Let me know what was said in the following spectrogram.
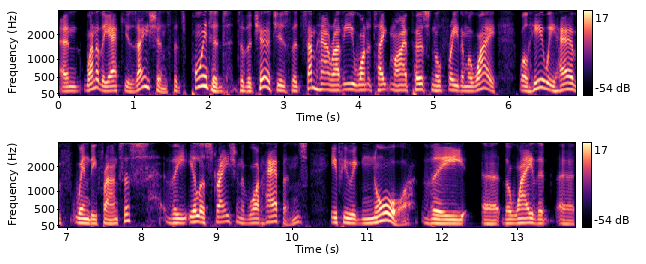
And one of the accusations that's pointed to the church is that somehow or other you want to take my personal freedom away. Well, here we have, Wendy Francis, the illustration of what happens if you ignore the, uh, the way that, uh,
